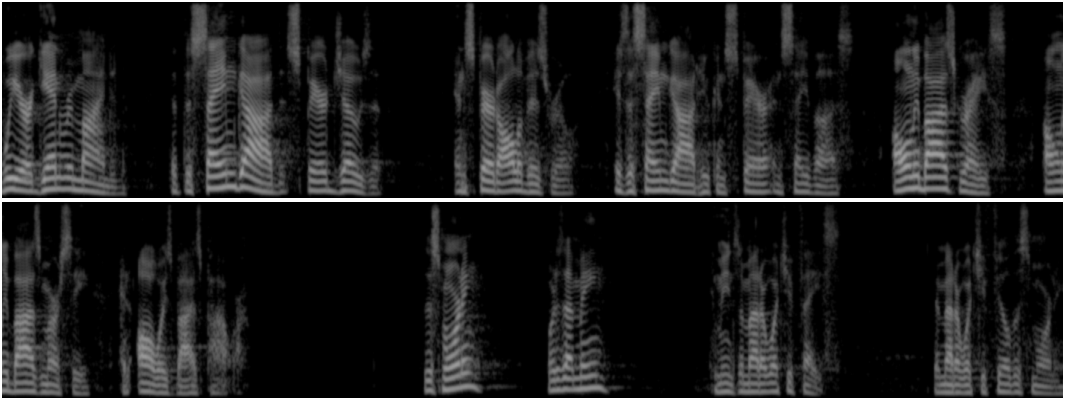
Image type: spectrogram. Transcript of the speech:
we are again reminded that the same God that spared Joseph and spared all of Israel is the same God who can spare and save us only by his grace, only by his mercy, and always by his power. This morning, what does that mean? It means no matter what you face, no matter what you feel this morning,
